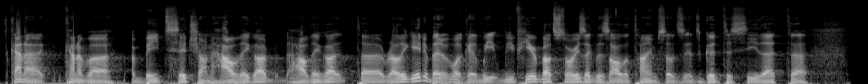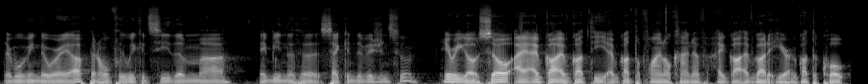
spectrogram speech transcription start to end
it's kind of kind of a, a bait sitch on how they got how they got uh, relegated. But look, we we hear about stories like this all the time, so it's it's good to see that uh, they're moving their way up, and hopefully we could see them uh, maybe in the uh, second division soon. Here we go. So I, I've got I've got the I've got the final kind of I got I've got it here. I've got the quote.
